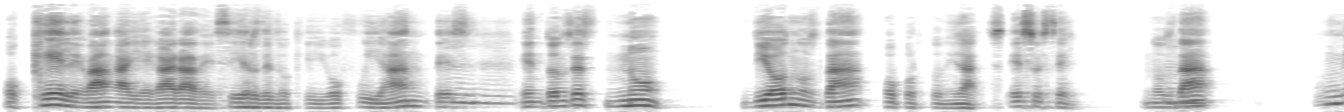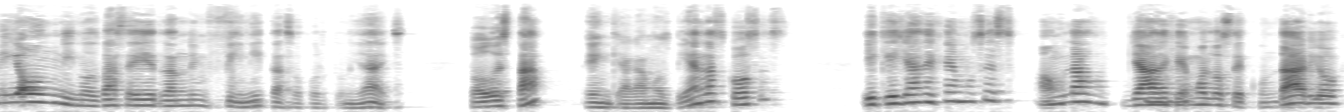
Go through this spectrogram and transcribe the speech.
o qué le van a llegar a decir de lo que yo fui antes. Entonces, no, Dios nos da oportunidades, eso es Él. Nos da un millón y nos va a seguir dando infinitas oportunidades. Todo está en que hagamos bien las cosas y que ya dejemos eso a un lado, ya dejemos lo secundario,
